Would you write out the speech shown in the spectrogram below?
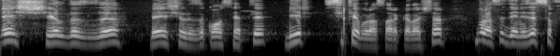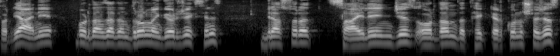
5 yıldızlı 5 yıldızlı konseptli bir site burası arkadaşlar. Burası denize sıfır. Yani buradan zaten drone ile göreceksiniz. Biraz sonra sahile ineceğiz. Oradan da tekrar konuşacağız.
